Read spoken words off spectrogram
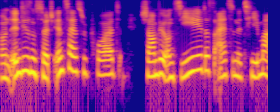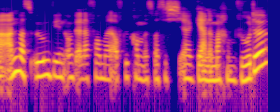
Und in diesem Search Insights Report schauen wir uns jedes einzelne Thema an, was irgendwie in irgendeiner Form mal aufgekommen ist, was ich äh, gerne machen würde,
